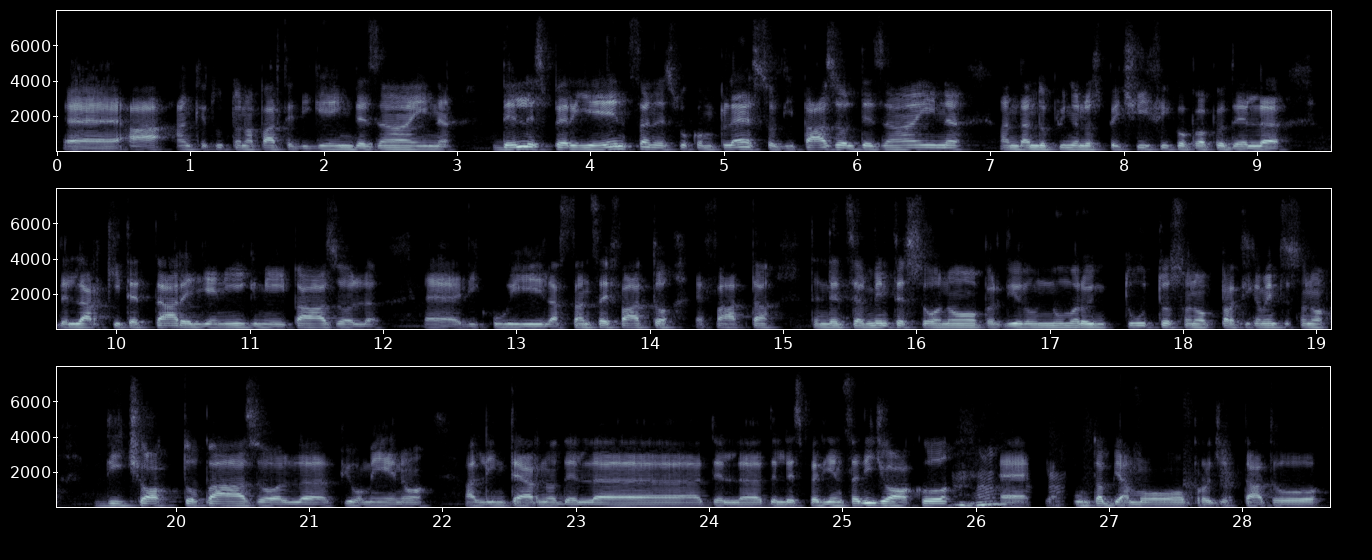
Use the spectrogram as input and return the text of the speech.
eh, ha anche tutta una parte di game design dell'esperienza nel suo complesso, di puzzle design, andando più nello specifico proprio del, dell'architettare gli enigmi, i puzzle eh, di cui la stanza è, fatto, è fatta, tendenzialmente sono, per dire un numero in tutto, sono praticamente sono 18 puzzle più o meno all'interno del, del, dell'esperienza di gioco uh-huh. eh, che appunto abbiamo progettato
